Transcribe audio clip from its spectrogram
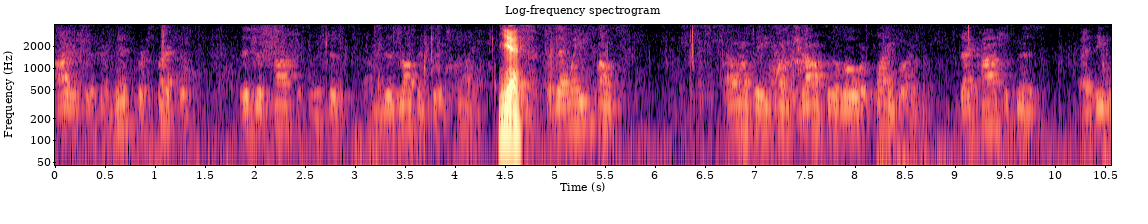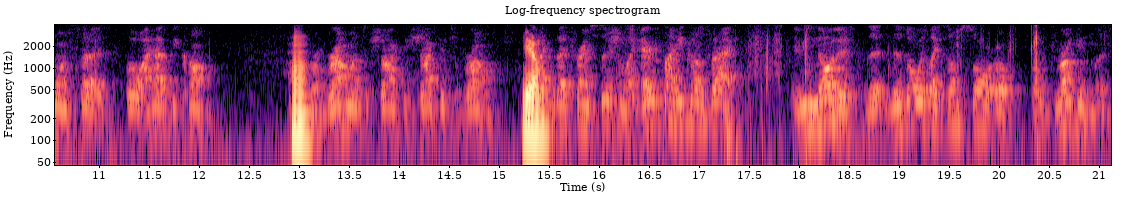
Obviously, from his perspective, it's just consciousness. It's just, I mean, there's nothing to explain. Yes. But then when he comes, I don't want to say he comes down to the lower plane, but that consciousness, as he once said, oh, I have become. Hmm. From Brahma to Shakti, Shakti to Brahma. Yeah. Like that transition, like every time he comes back, if you notice, that there's always like some sort of, of drunkenness.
